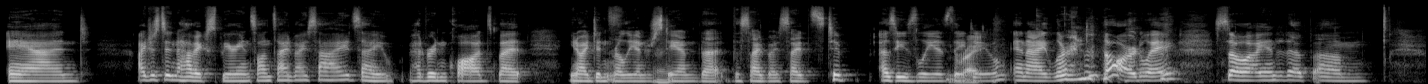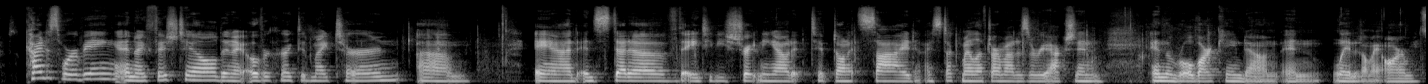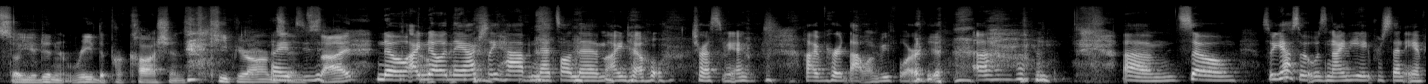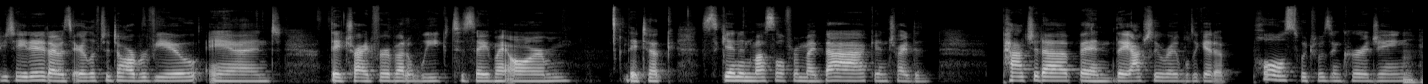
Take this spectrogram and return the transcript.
And I just didn't have experience on side by sides. I had ridden quads, but you know, I didn't really understand that the side by sides tip as easily as they Right. do. And I learned the hard way. So I ended up um, kind of swerving and I fishtailed and I overcorrected my turn. Um, and instead of the ATV straightening out, it tipped on its side. I stuck my left arm out as a reaction, and the roll bar came down and landed on my arm. So you didn't read the precautions. Keep your arms I inside. No, I know, and they actually have nets on them. I know. Trust me, I've, I've heard that one before. Um, um, so, so yeah, so it was 98% amputated. I was airlifted to Harborview, and they tried for about a week to save my arm. They took skin and muscle from my back and tried to patch it up, and they actually were able to get a pulse, which was encouraging.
